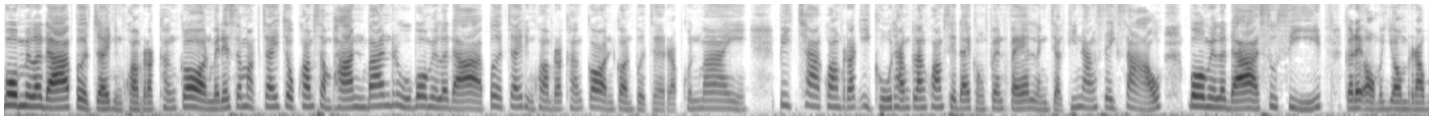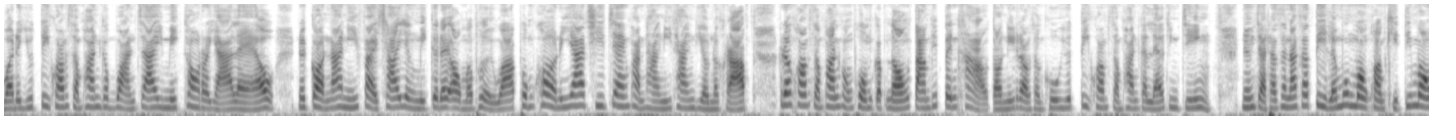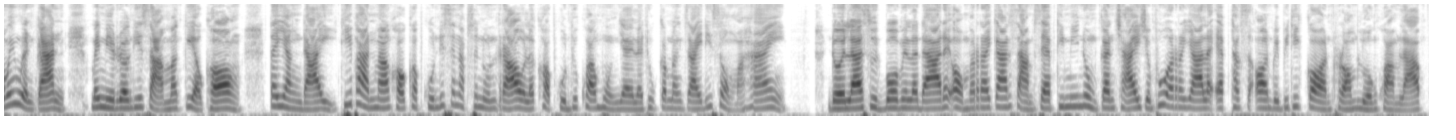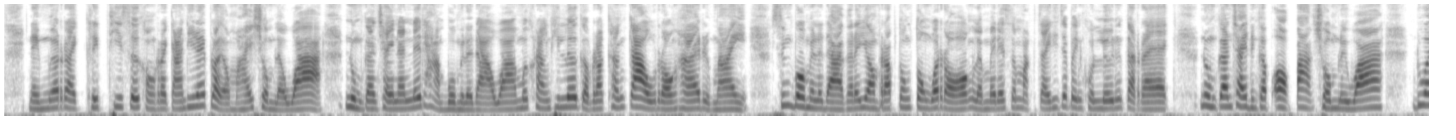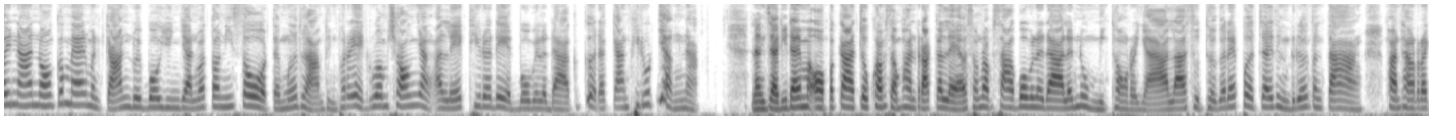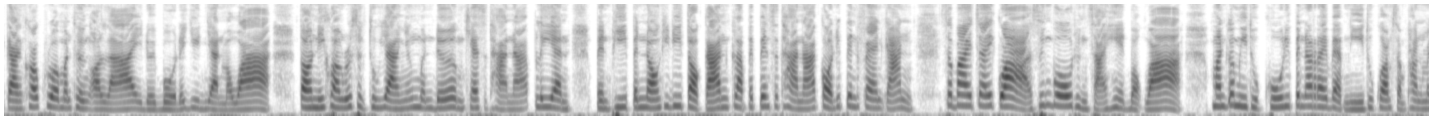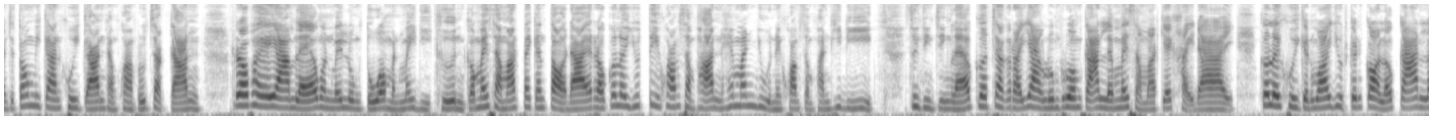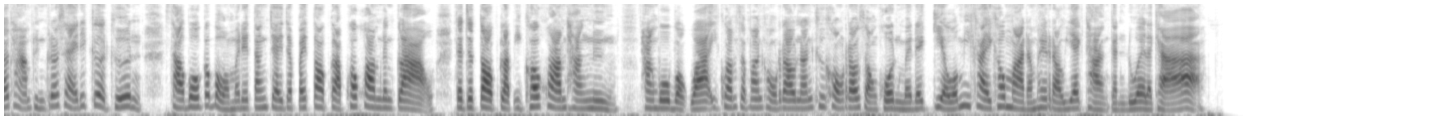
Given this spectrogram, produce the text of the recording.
โบเมลดาเปิดใจถึงความรักครั้งก่อน ไม่ได้สมัครใจจบความสัมพันธ์บ้านหรูโบเมลดา เปิดใจถึงความรักครั้งก่อนก่อนเปิดใจรับคนใหม่ปิดฉากความรักอีกคู่ทำกลางความเสียดายของแฟนๆหลังจากที่นางเสกสาว โบเมลดาสุสีก็ได้ออกมายอมรับว่าได้ยุติความสัมพันธ์กับหวานใจมิกทองระยะแล้ว โดยก่อนหน้านี้ฝ่ายชายอย่างมิกก็ได้ออกมาเผยว่าผมขออนุญาตชี้แจงผ่านทางนี้ทางเดียวนะครับเรื่องความสัมพันธ์ของผมกับน้องตามที่เป็นข่าวตอนนี้เราทั้งคู่ยุติความสัมพันธ์กันแล้วจริง ๆ เนื่องจากทัศนคติและมุมมองความคิดที่มองไม่เหมือนกัน ไม่มีเรื่องที่สามมาเกี่ยวข้อง แต่อย่างใดที่ผ่านมาขอขอบคุณที่สนับสนุนเราและขอบคุณทุกความห่วงใยและทุกกำลังใจที่ส่งมาให้ โดยล่าสุดโบเมลดาได้ออกมารายการสามแซบที่มีหนุ่มกัญชัยชมพู่อารยาและแอปทักษออนเป็นพิธีกรพร้อมลวงความลับ ในเมื่อรายคลิปที่ซื้อของรายการที่ได้ปล่อยออกมาให้ชมแล้วว่า หนุ่มกัญชัยนั้นได้ถามโบเมลดาว่าเมื่อครั้งที่เลิกกับรักครั้งเก่าร้องไห้หรือไม่ ซึ่งโบเมลดาก็ได้ยอมรับตรงๆว่าร้อง และไม่ได้สมัครใจที่จะเป็นคนเลิกตั้งแต่แรก หนุ่มกัญชัยถึงกับออกปากชมเลยว่า ด้วยนะน้องก็แมนเหมือนกัน โดยโบยืนยันว่าตอนนี้โสดแต่เมื่อถามถึงพระเอกร่วมช่องอย่างอเล็กธีรเดชโบเมลดาก็เกิดอาการพิรุษอย่างหนัก หลังจากที่ได้มาออกประกาศจบความสัมพันธ์รักกันแล้วสำหรับสาวโบเมลดาและหนุ่มมิกทองระยะล่าสุดเธอก็ได้เปิดใจถึงเรื่องต่างๆ ผ่านทางรายการครอบครัวบันเทิงออนไลน์ โดยโบได้ยืนยันมาว่า ตอนนี้ความรู้สึกทุกอย่างยังเหมือนเดิม แค่สถานะเปลี่ยน เป็นพี่เป็นน้องที่ดีต่อกัน กลับไปเป็นสถานะก่อนที่เป็นแฟนกัน สบายใจกว่า ซึ่งโบถึงสาเหตุบอกว่า มันก็มีทุกคู่ที่เป็นอะไรแบบนี้ทุกความสัมพันธ์มันจะต้องมีการคุยกันทำความรู้จักกัน เราพยายามแล้วมันไม่ลงตัวมันไม่ดีขึ้น ก็ไม่สามารถไปกันต่อได้ เราก็เลยยุติความสัมพันธ์ให้มันอยู่ในความสัมพันธ์ที่ดีซึ่งจริง ๆ แล้วเกิดจากหลายอย่างรวมๆกันและไม่สามารถแก้ไขได้ ก็เลยคุยกันว่าหยุดกันก่อนแล้วกัน แล้วถามถึงกระแสที่เกิดขึ้น สาวโบก็บอกว่าไม่ได้ตั้งใจจะไปตอบกลับข้อความดังกล่าว แต่จะตอบกลับอีกข้อความทางหนึ่ง ทางโบบอกว่าอีกความสัมพันธ์ของเรานั้นคือของเราสองคนไม่ได้เกี่ยวว่ามีใครเข้ามาทำให้เราแยกทางกันด้วยล่ะค่ะ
